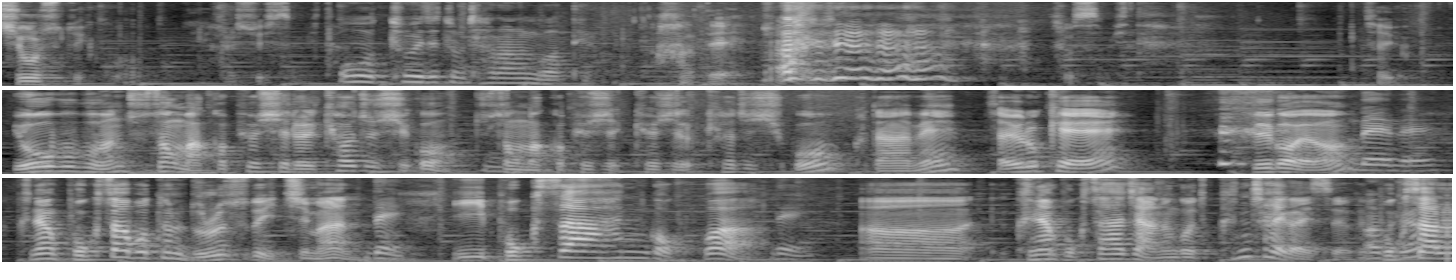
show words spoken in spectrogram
지울 수도 있고 네, 할수 있습니다. 오, 저 이제 좀 잘하는 것 같아요. 아, 네. 좋습니다. 좋습니다. 자, 요, 요 부분 주석 마커 표시를 켜주시고 주석 마커 표시 표시를 켜주시고 그 다음에 자 이렇게 긁어요. 네, 네. 그냥 복사 버튼을 누를 수도 있지만 네. 이 복사한 것과 네. 어, 그냥 복사하지 않은 것 큰 차이가 있어요. 아, 복사를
